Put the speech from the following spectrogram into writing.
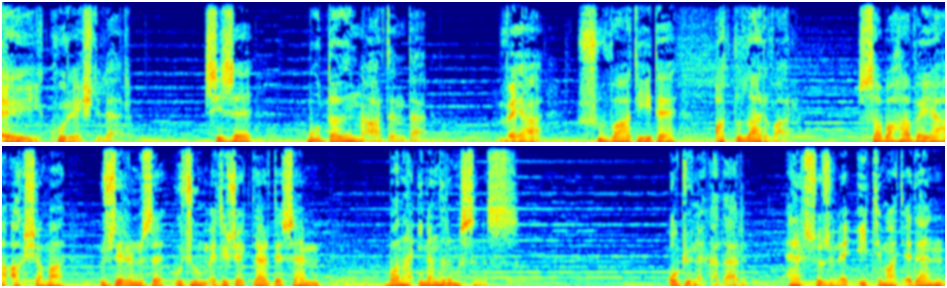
Ey Kureşliler! Size bu dağın ardında veya şu vadide atlılar var. Sabaha veya akşama üzerinize hücum edecekler desem bana inanır mısınız? O güne kadar her sözüne itimat eden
